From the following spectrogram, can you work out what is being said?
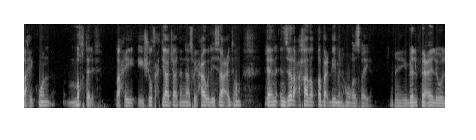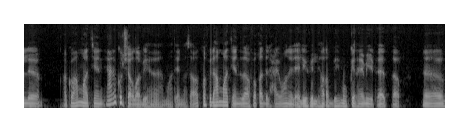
راح يكون مختلف. راح يشوف احتياجات الناس ويحاول يساعدهم لأن انزرع هذا الطبع به من هو صغير. إي بالفعل. وال أكو هماتين يعني كل شغلة بها هماتين مثلا الطفل هماتين إذا فقد الحيوان الأليف اللي ربيه ممكن هم يتأثر. آه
